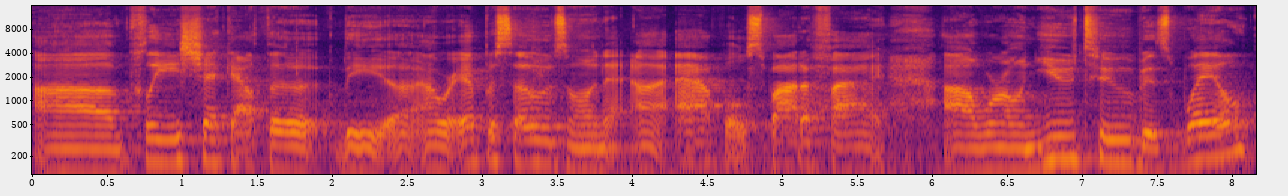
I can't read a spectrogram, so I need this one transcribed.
Uh, please check out the the uh, our episodes on uh, Apple, Spotify. Uh, we're on YouTube as well.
